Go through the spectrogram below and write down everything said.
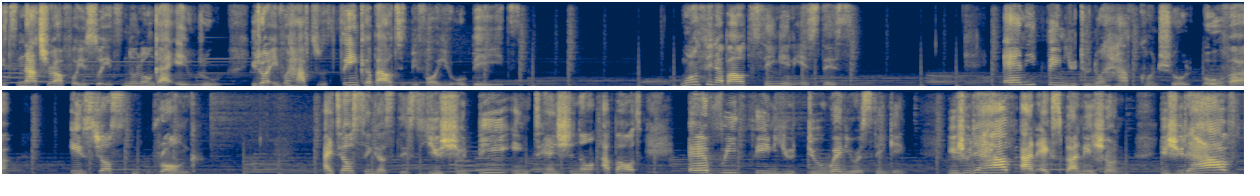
it's natural for you, so it's no longer a rule. You don't even have to think about it before you obey it. One thing about singing is this anything you do not have control over is just wrong. I tell singers this you should be intentional about everything you do when you're singing. You should have an explanation. You should have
